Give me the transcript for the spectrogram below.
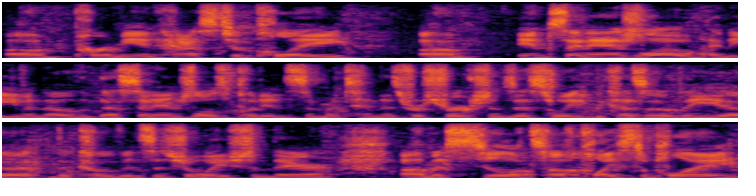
Um, Permian has to play um, in San Angelo, and even though the San Angelo's put in some attendance restrictions this week because of the uh, the COVID situation there, um, it's still a tough place to play.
